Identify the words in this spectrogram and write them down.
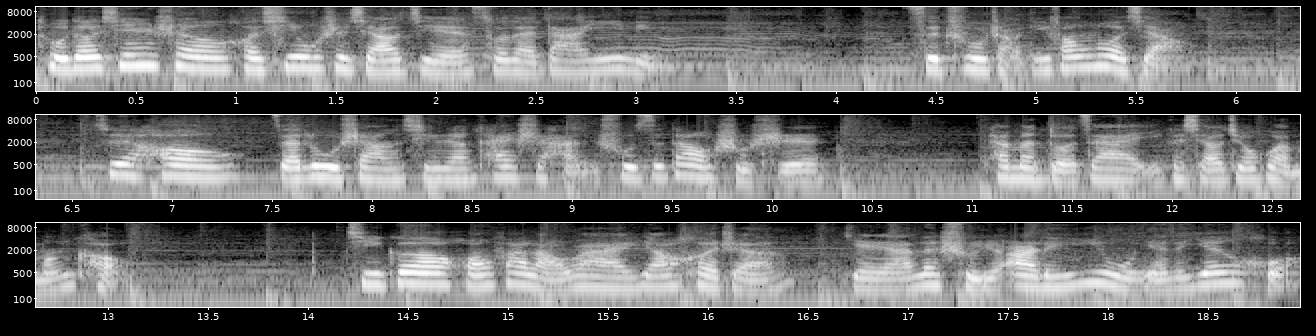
土豆先生和西红柿小姐缩在大衣里，四处找地方落脚。最后，在路上行人开始喊数字倒数时，他们躲在一个小酒馆门口。几个黄发老外吆喝着，点燃了属于2015年的烟火。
